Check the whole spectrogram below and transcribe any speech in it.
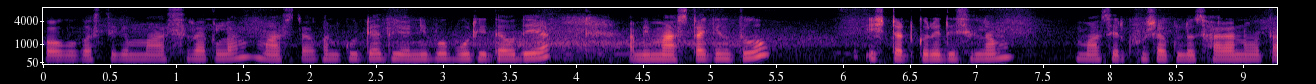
কাগো কাছ থেকে মাছ রাখলাম। মাছটা এখন কুটে ধুয়ে নিব বটি দাও দিয়ে। আমি মাছটা কিন্তু স্টার্ট করে দিছিলাম। মাছের খোসাগুলো ছাড়ানো, তা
